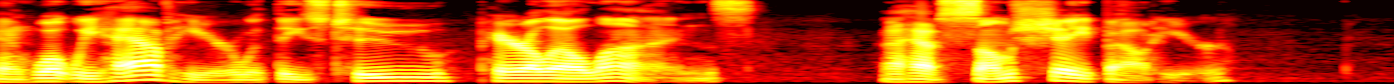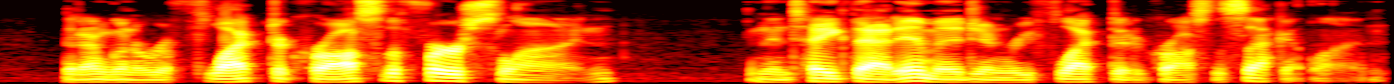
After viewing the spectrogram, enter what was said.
And what we have here with these two parallel lines, I have some shape out here that I'm going to reflect across the first line and then take that image and reflect it across the second line.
